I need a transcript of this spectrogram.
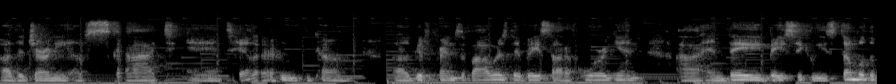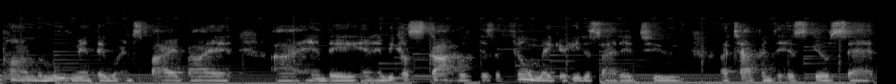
uh, the journey of Scott and Taylor, who've become uh, good friends of ours. They're based out of Oregon, uh, and they basically stumbled upon the movement. They were inspired by it, uh, and they and, and, because Scott was, is a filmmaker, he decided to uh, tap into his skill set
